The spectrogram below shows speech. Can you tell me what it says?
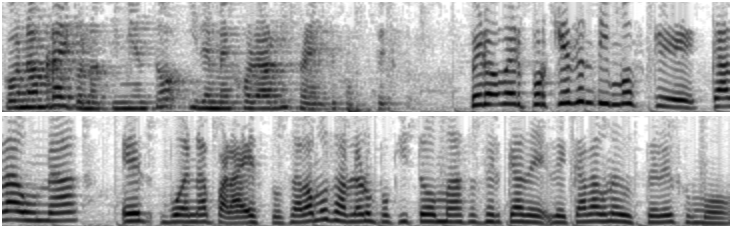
con hambre de conocimiento y de mejorar diferentes aspectos. Pero a ver, ¿por qué sentimos que cada una es buena para esto. O sea, vamos a hablar un poquito más acerca de, de cada una de ustedes como,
